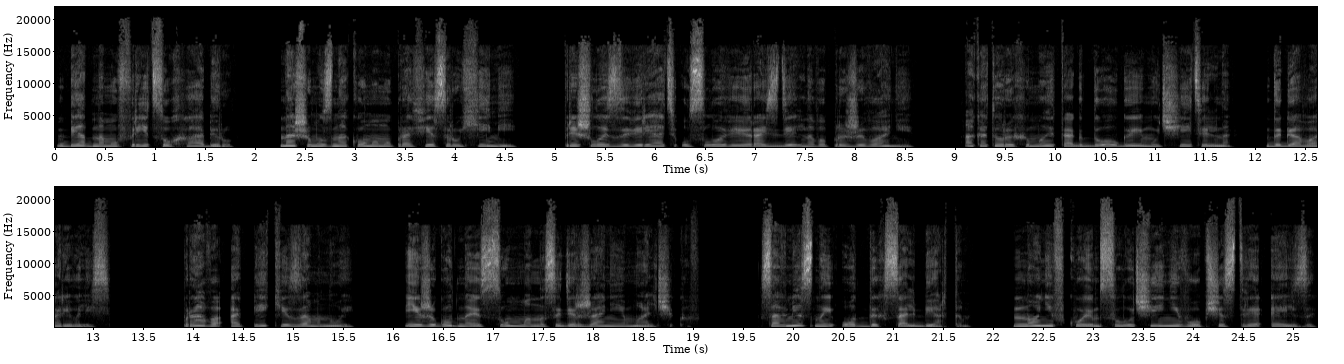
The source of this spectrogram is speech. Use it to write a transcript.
Бедному фрицу Хаберу, нашему знакомому профессору химии, пришлось заверять условия раздельного проживания, о которых мы так долго и мучительно договаривались. Право опеки за мной, ежегодная сумма на содержание мальчиков совместный отдых с Альбертом, но ни в коем случае не в обществе Эльзы.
